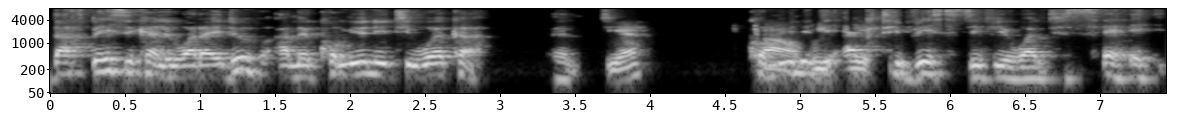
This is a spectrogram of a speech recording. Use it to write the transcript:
that's basically what I do. I'm a community worker. And yeah. Community oh, we, activist, if you want to say.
